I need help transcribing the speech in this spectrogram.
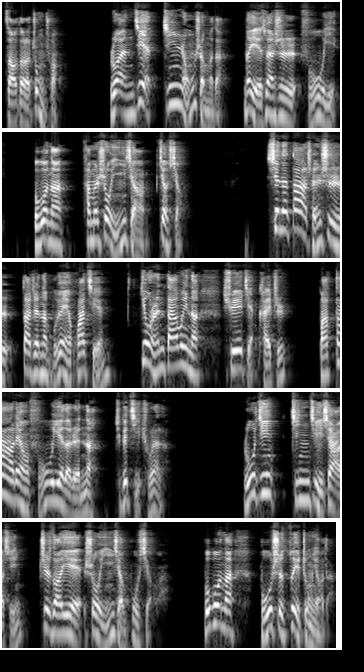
遭到了重创。软件、金融什么的，那也算是服务业，不过呢，他们受影响较小。现在大城市大家呢不愿意花钱，用人单位呢削减开支，把大量服务业的人呢就给挤出来了。如今经济下行，制造业受影响不小啊。不过呢，不是最重要的，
